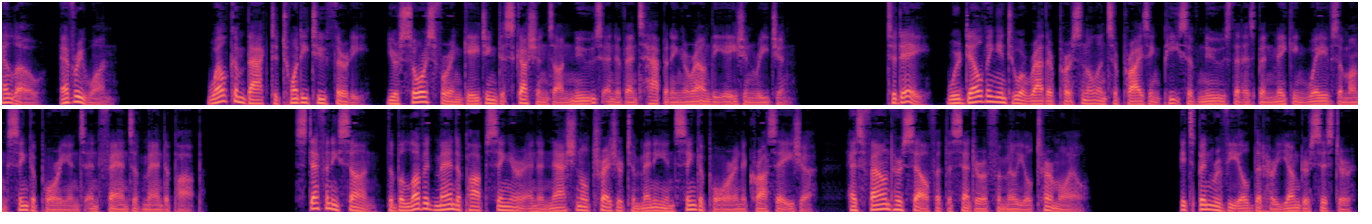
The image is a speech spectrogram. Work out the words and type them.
Hello, everyone. Welcome back to 2230, your source for engaging discussions on news and events happening around the Asian region. Today, we're delving into a rather personal and surprising piece of news that has been making waves among Singaporeans and fans of Mandopop. Stefanie Sun, the beloved Mandopop singer and a national treasure to many in Singapore and across Asia, has found herself at the center of familial turmoil. It's been revealed that her younger sister,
